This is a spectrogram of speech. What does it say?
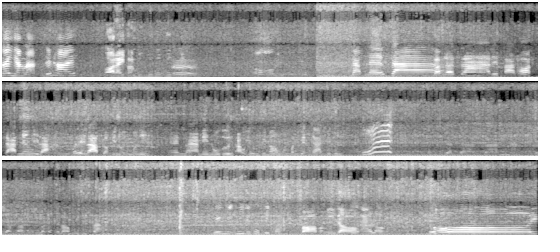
ได้ยังล่ะ ได้ทายรออะไรตอนปุ๊บปุ๊บปุ๊บปุ๊บเออเอาเอากลับแล้วจ้ากลับแล้วจ้าได้ปลาทอดจานนึงนี่ล่ะไม่ได้ลาบดอกพี่หนุ่ยมื้อนี้เห็นไหมหาเมนูอื่นเอาอคุยู่ณพี่น้องมึงบรรยากาศไปคุณโอ้ย จะลองวิธีฟังนี่นี่นี่ดิฉันติดปะบอบางนี้ดเอออกเอาลองโอ้ย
